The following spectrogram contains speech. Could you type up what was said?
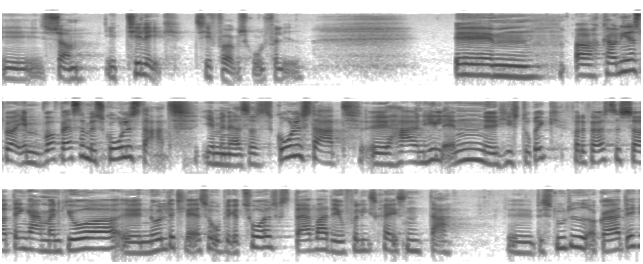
øh, som et tillæg til folkeskoleforliget. Øhm, og Karolina spørger, jamen, hvor, hvad så med skolestart? Jamen altså, skolestart øh, har jo en helt anden øh, historik. For det første, så dengang man gjorde øh, 0. klasse obligatorisk, der var det jo forligskredsen, der øh, besluttede at gøre det.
